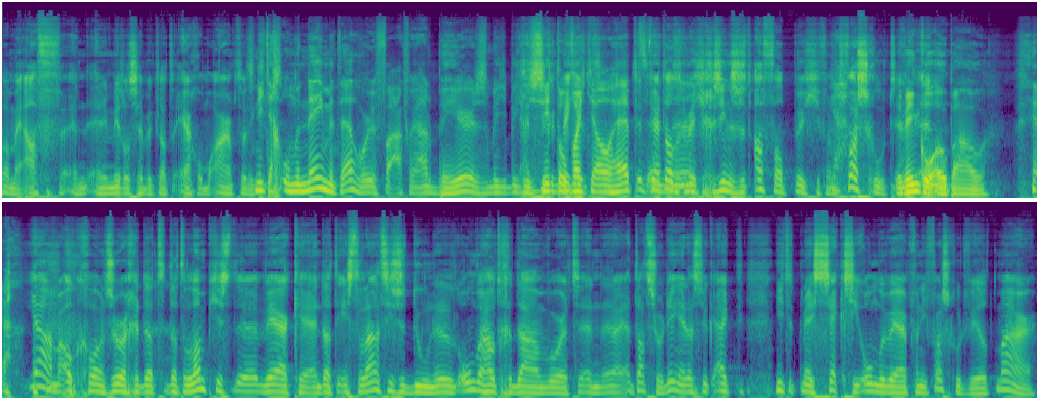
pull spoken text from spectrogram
van mij af. En, en inmiddels heb ik dat erg omarmd. Het is ik- niet echt ondernemend, hè? Hoor je vaak van ja, het beheer dat is een beetje, beetje zitten op wat je al hebt. Het werd en, altijd een eh, beetje gezien als het afvalputje van het vastgoed. De winkel En- open houden. Ja, maar ook gewoon zorgen dat, dat de lampjes eh, werken en dat de installaties het doen, en dat het onderhoud gedaan wordt en eh, dat soort dingen. Dat is natuurlijk eigenlijk niet het meest sexy onderwerp van die vastgoedwereld, maar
